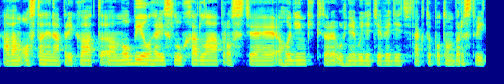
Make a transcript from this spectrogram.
a vám ostane napríklad e, mobil, hej, slúchadlá, proste hodinky, ktoré už nebudete vedieť takto potom vrstviť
